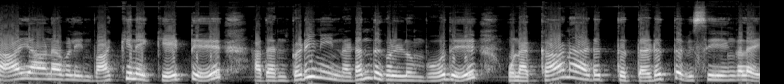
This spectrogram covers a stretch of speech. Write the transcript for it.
தாயானவளின் வாக்கினை கேட்டு அதன்படி நீ நடந்து கொள்ளும் போது உனக்கான அடுத்து தடுத்த விஷயங்களை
